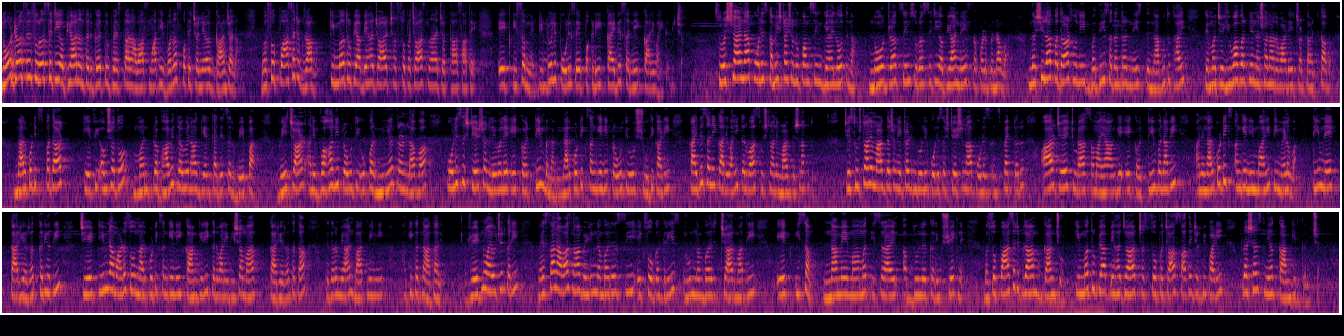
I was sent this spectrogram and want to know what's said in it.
No drugs in Surat city અભિયાન અંતર્ગત ભેસ્તાન આવાસમાંથી વનસ્પતિજન્ય ગાંજાના બસો પાસઠ ગ્રામ કિંમત રૂપિયા બે હજાર છસો પચાસના જથ્થા સાથે એક ઈસમને ડિંડોલી પોલીસે પકડી કાયદેસરની કાર્યવાહી કરી છે. સુરત શહેરના police commissioner Anupamsinh ગેહલોતના no drugs in Surat city અભિયાનને સફળ બનાવવા નશીલા પદાર્થોની બધી સદંતર નેસ્ત નાબૂદ થાય તેમજ યુવા વર્ગને નશાના રવાડે ચડતા અટકાવવા નાર્કોટિક્સ પદાર્થ કેફી ઔષધો, મન પ્રભાવિત દ્રવ્યોના ગેરકાયદેસર વેપાર, વેચાણ અને વાહનની પ્રવૃત્તિ ઉપર નિયંત્રણ લાવવા પોલીસ સ્ટેશન લેવલે એક ટીમ બનાવી નાર્કોટિક્સ અંગેની પ્રવૃત્તિઓ શોધી કાઢી કાયદેસરની કાર્યવાહી કરવા સૂચના અને માર્ગદર્શન આપ્યું હતું. જે સૂચના અને માર્ગદર્શન હેઠળ ડિંડોલી પોલીસ સ્ટેશનના પોલીસ ઇન્સ્પેક્ટર આર જે ચુડાસમાયા અંગે એક ટીમ બનાવી અને નાર્કોટિક્સ અંગેની માહિતી મેળવવા ટીમને કાર્યરત કરી હતી, જે ટીમના માણસો નાર્કોટિક્સ અંગેની કામગીરી કરવાની દિશામાં કાર્યરત હતા. તે દરમિયાન બાતમીની હકીકતના આધારે રેડનું આયોજન કરી વેસ્તાન આવાસના બિલ્ડિંગ નંબર સી એકસો ઓગણત્રીસ, રૂમ નંબર ચારમાંથી એક ઈસમ નામે મોહમ્મદ ઇસરાયલ અબ્દુલ કરીમ શેખને બસો પાસઠ ગ્રામ ગાંજો કિંમત રૂપિયા બે હજાર છસો પચાસ સાથે ઝડપી પાડી પ્રશંસનીય કામગીરી કરી છે.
